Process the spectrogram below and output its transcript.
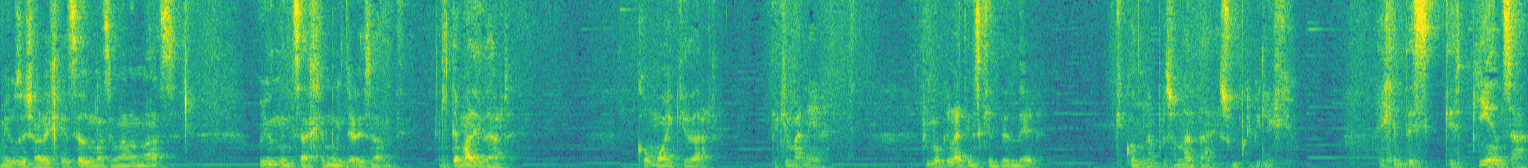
de Share de una semana más. Hoy un mensaje muy interesante. El tema de dar. ¿Cómo hay que dar? ¿De qué manera? Primero que nada tienes que entender que cuando una persona da es un privilegio. Hay gente que piensa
